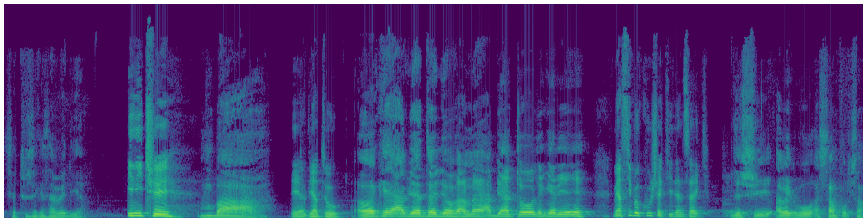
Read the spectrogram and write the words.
C'est tout ce que ça veut dire. Iniche, Mba. Et à bientôt. Ok, à bientôt, Joe Vermeer. À bientôt, les guerriers. Merci beaucoup, Shaki Dansek. Je suis avec vous à 100%.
